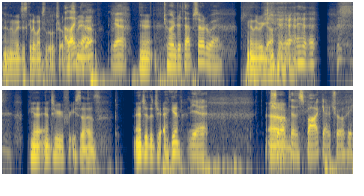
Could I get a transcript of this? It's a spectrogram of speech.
and then we just get a bunch of little trophies like made that. up. Yeah, Yeah, two hundredth episode or what? yeah. There we go. Yeah. Yeah, enter your freestyles. Enter the dragon. yeah. Show up Um, to the spot, get a trophy.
